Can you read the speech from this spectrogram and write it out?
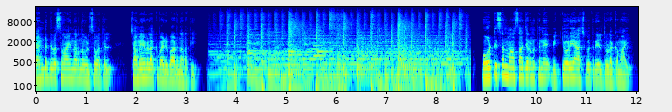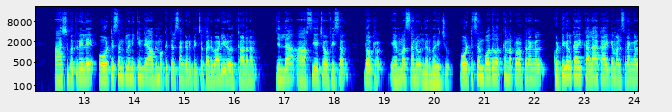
രണ്ട് ദിവസമായി നടന്ന ഉത്സവത്തിൽ ചമയവിളക്ക് വഴിപാട് നടത്തി. ഓട്ടിസം മാസാചരണത്തിന് വിക്ടോറിയ ആശുപത്രിയിൽ തുടക്കമായി. ആശുപത്രിയിലെ ഓട്ടിസം ക്ലിനിക്കിന്റെ ആഭിമുഖ്യത്തിൽ സംഘടിപ്പിച്ച പരിപാടിയുടെ ഉദ്ഘാടനം ജില്ലാ R officer doctor M S Anu നിർവഹിച്ചു. ഓട്ടിസം ബോധവത്കരണ പ്രവർത്തനങ്ങൾ കുട്ടികൾക്കായി കലാകായിക മത്സരങ്ങൾ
